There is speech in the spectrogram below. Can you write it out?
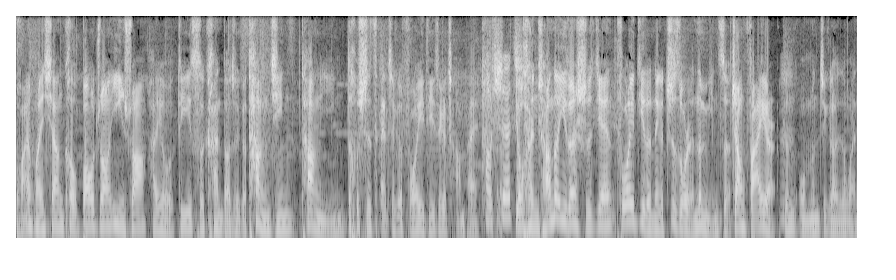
环环相扣，包装、印刷，还有第一次看到这个烫金、烫银，都是在这个 Four AD 这个厂牌。好奢侈。有很长的一段时间，Four AD 的那个制作人的名字 John Fire 嗯跟我们这个晚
